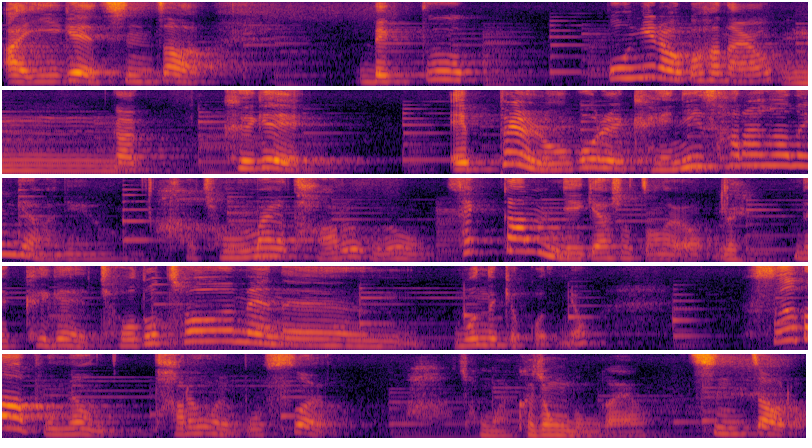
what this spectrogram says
아 이게 진짜 맥북 뽕이라고 하나요? 음, 그러니까 그게 애플 로고를 괜히 사랑하는 게 아니에요. 자, 정말 다르고요. 색감 얘기하셨잖아요. 네. 근데 그게 저도 처음에는 못 느꼈거든요. 쓰다 보면 다른 걸 못 써요. 정말 그 정도인가요? 진짜로.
